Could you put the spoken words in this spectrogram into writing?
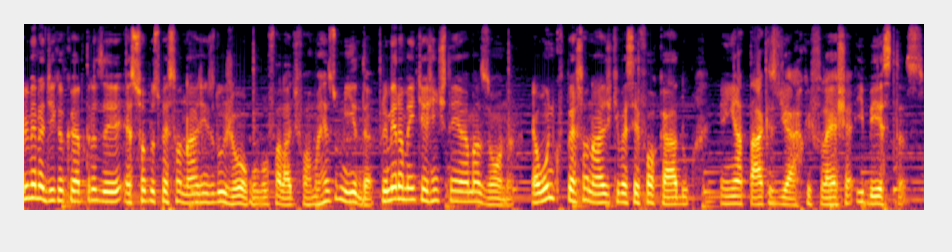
Primeira dica que eu quero trazer é sobre os personagens do jogo, vou falar de forma resumida. Primeiramente a gente tem a Amazona, é o único personagem que vai ser focado em ataques de arco e flecha e bestas.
